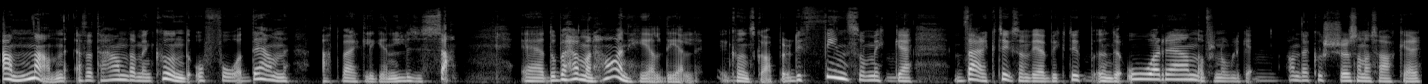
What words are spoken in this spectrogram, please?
annan, alltså ta hand om en kund och få den att verkligen lysa. Eh, då behöver man ha en hel del kunskaper och det finns så mycket verktyg som vi har byggt upp under åren och från olika andra kurser och sådana saker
